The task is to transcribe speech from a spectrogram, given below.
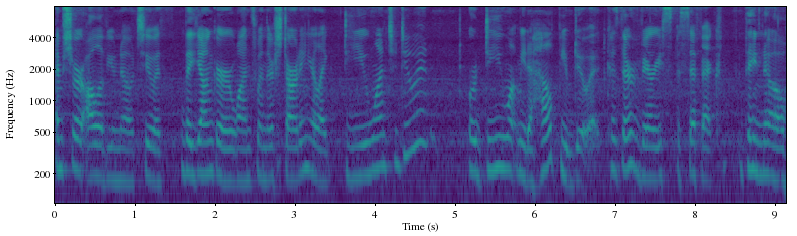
I'm sure all of you know too, as the younger ones, when they're starting, you're like, do you want to do it? Or do you want me to help you do it? Because they're very specific. They know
